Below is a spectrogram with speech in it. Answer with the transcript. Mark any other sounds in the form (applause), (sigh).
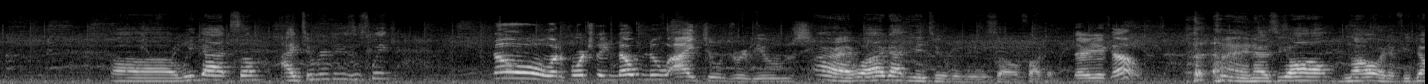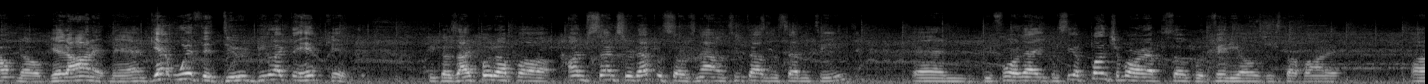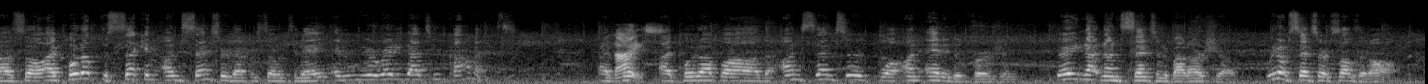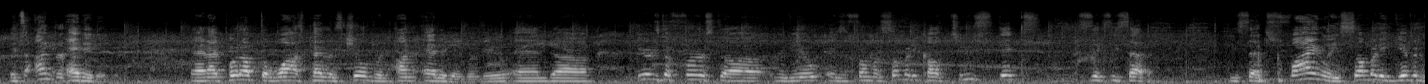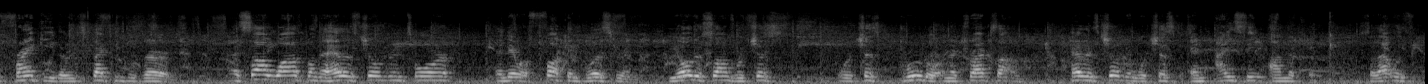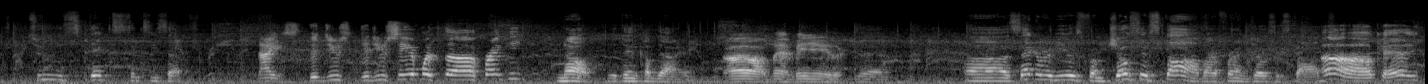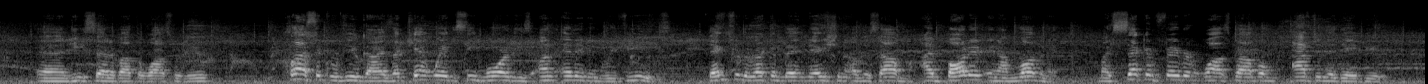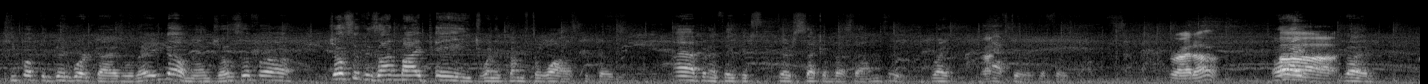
uh, we got some iTunes reviews this week. No, unfortunately, no new iTunes reviews. All right. Well, I got YouTube reviews, so fuck it. There you go. (clears throat) and as you all know, and if you don't know, get on it, man. Get with it, dude. Be like the hip kid. Because I put up uh, uncensored episodes now in 2017. And before that, you can see a bunch of our episodes with videos and stuff on it. Uh, so I put up the second uncensored episode today, and we already got two comments. I Nice. Put, I put up uh, the uncensored, well, unedited version. There ain't nothing uncensored about our show. We don't censor ourselves at all. It's (laughs) unedited. And I put up the Wasp Headless Children unedited review. And uh, here's the first uh, review. is from a, somebody called Two Sticks 67. He said, finally, somebody giving Frankie the respect he deserves. I saw Wasp on the Headless Children tour, and they were fucking blistering. The older songs were just were just brutal, and the tracks on Headless Children were just an icing on the cake. So that was Two Sticks 67. Nice. Did you did you see him with uh, Frankie? No, it didn't come down here. Oh man, me neither. Yeah. Uh, second review is from Joseph Staub, our friend Joseph Staub. Oh, okay. and he said about the Wasp review. Classic review, guys. I can't wait to see more of these unedited reviews. Thanks for the recommendation of this album. I bought it and I'm loving it. My second favorite Wasp album after the debut. Keep up the good work, guys. Well, there you go, man. Joseph, uh, Joseph is on my page when it comes to Wasp because I happen to think it's their second best album too, right Right. after the first album. Right on. All right, Uh, go ahead.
